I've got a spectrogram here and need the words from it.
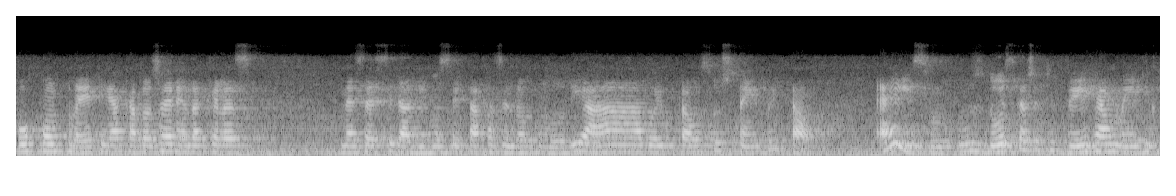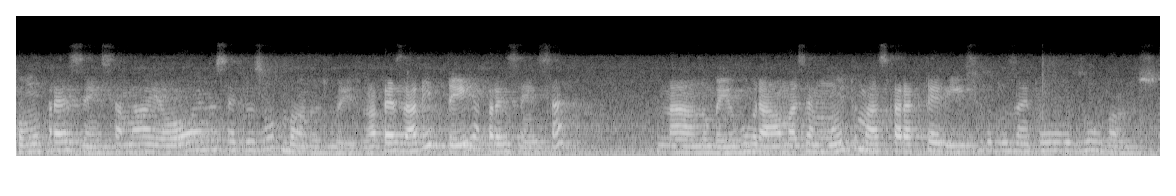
por completo e acaba gerando aquelas necessidade de você estar tá fazendo acúmulo de água e para o sustento e tal. É isso, os dois que a gente vê realmente como presença maior é nos centros urbanos mesmo, apesar de ter a presença na, no meio rural, mas é muito mais característico dos centros urbanos.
